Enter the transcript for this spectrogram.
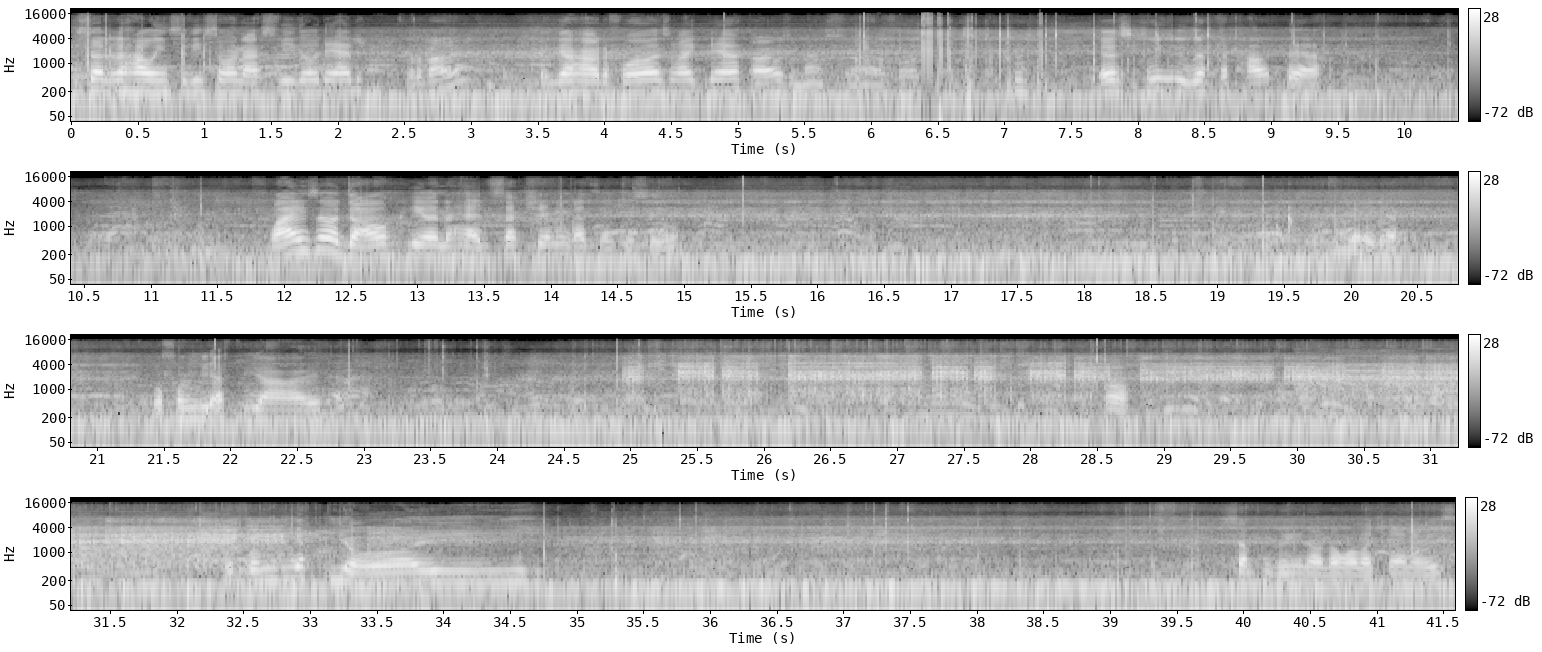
You saw the Halloween City store in Oswego, Dad? What about it? You know how the floor was like there? Oh, it was a mess. Yeah, it was. It was completely ripped apart there. Why is there a doll here in the head section? That's interesting. There we go. Go from the FBI. Oh. Some people here don't know what my channel is.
